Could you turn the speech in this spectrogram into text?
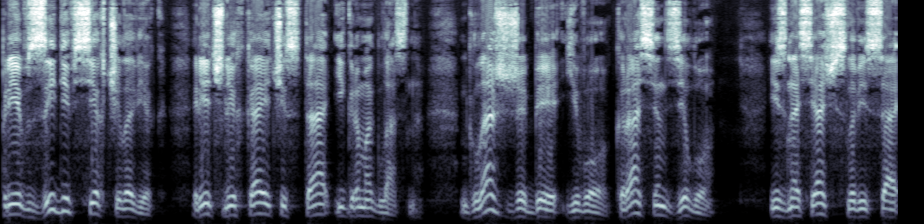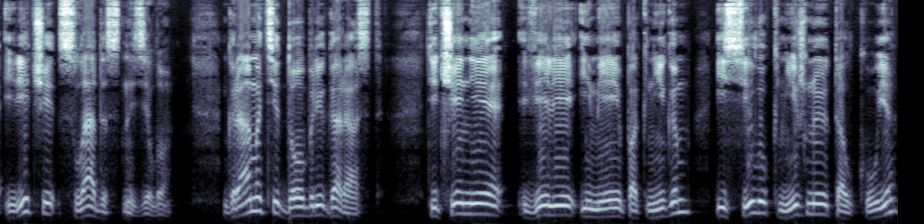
превзыди всех человек, речь легка и чиста и громогласна. Глаз же бе его красен зело, износящ словеса и речи сладостно зело. Грамоте добре гораст, течение вели имею по книгам и силу книжную толкуя,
